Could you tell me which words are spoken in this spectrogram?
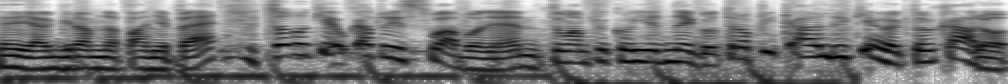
y, jak gram na Panie P. Co do kiełka, tu jest słabo, nie? Tu mam tylko jednego, tropikalny kiełek, to halo.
